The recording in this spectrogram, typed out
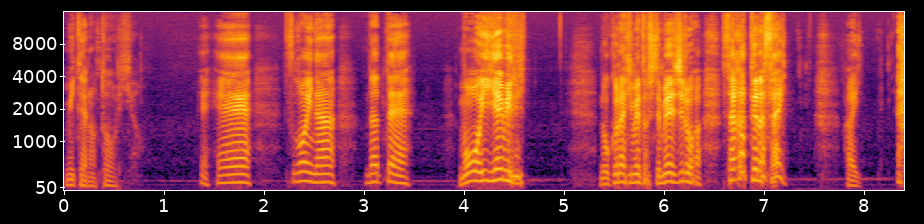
見ての通りよ。へへすごいな。だって、もういいエミリ。ろくな姫として命じるわ。下がってなさい。はい。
